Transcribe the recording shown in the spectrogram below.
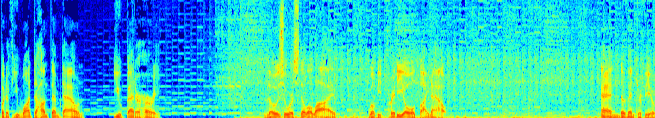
But if you want to hunt them down, you better hurry. Those who are still alive will be pretty old by now. End of interview.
